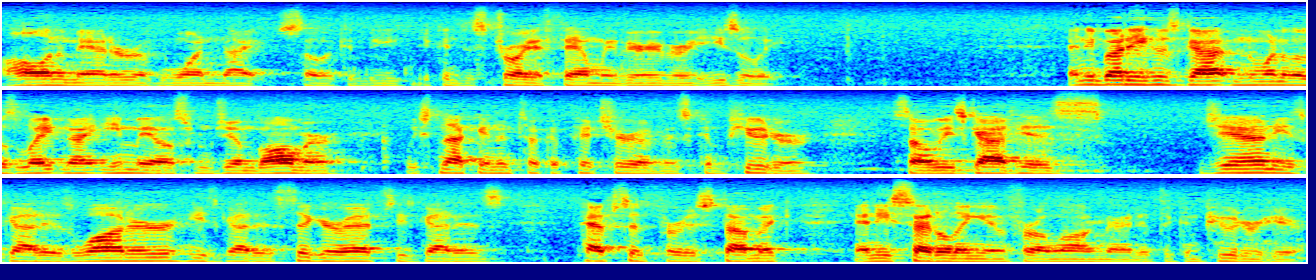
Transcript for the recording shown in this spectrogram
all in a matter of one night. So it can be, it can destroy a family very, very easily. Anybody who's gotten one of those late night emails from Jim Balmer, we snuck in and took a picture of his computer. So he's got his gin, he's got his water, he's got his cigarettes, he's got his Pepcid for his stomach, and he's settling in for a long night at the computer here.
